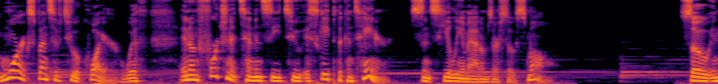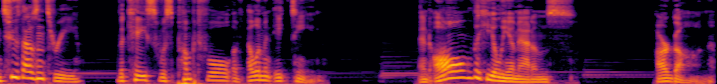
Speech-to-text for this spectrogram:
more expensive to acquire, with an unfortunate tendency to escape the container, since helium atoms are so small. So in 2003, the case was pumped full of element 18, and all the helium atoms are gone.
